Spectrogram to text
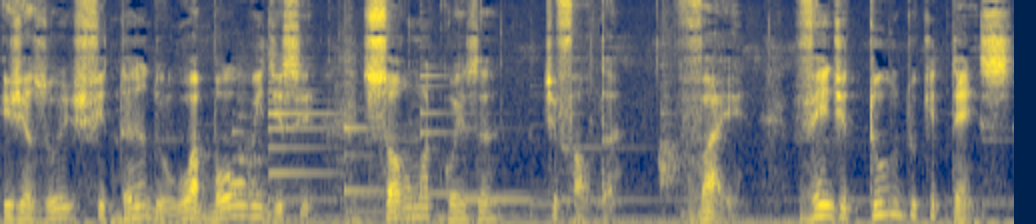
E Jesus, fitando, o amou e disse: Só uma coisa te falta. Vai, vende tudo que tens,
